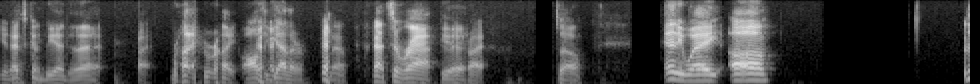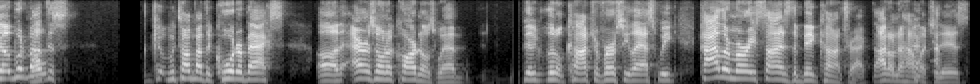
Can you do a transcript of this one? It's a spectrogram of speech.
you know. that's going to be end of that right, right, all together. you know. that's a wrap yeah Right. So, anyway, uh, what about Well- this? We're talking about the quarterbacks. Uh, the Arizona Cardinals web. Big little controversy last week. Kyler Murray signs the big contract. I don't know how much it is.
